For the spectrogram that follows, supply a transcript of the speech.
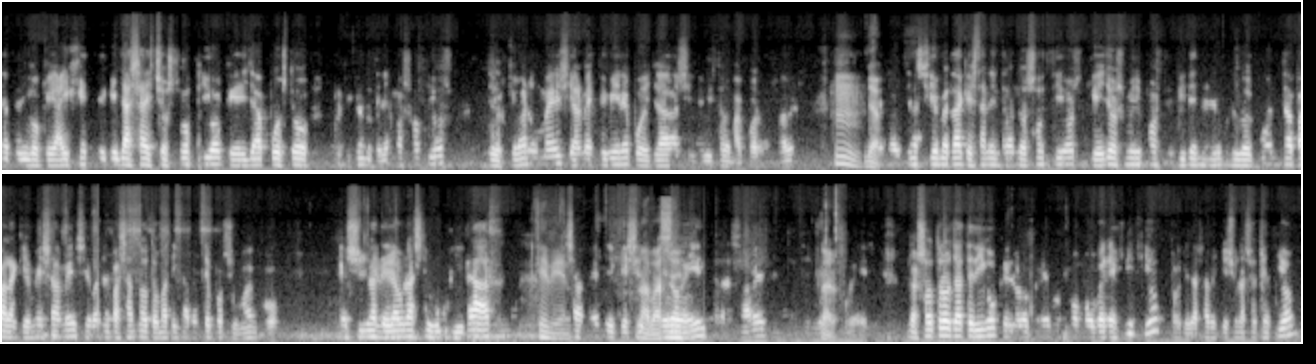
ya te digo que hay gente que ya se ha hecho socio, que ya ha puesto, porque claro, tenemos socios de los que van un mes y al mes que viene pues ya si te he visto no me acuerdo, ¿sabes? Hmm. Ya. Pero ya sí es verdad que están entrando socios que ellos mismos te piden el número de cuenta para que mes a mes se vaya pasando automáticamente por su banco. Eso ya te da una seguridad Qué bien. ¿sabes? De que ese Una base. dinero entra, ¿sabes? Claro. pues, nosotros ya te digo que no lo queremos como beneficio, porque ya sabes que es una asociación,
